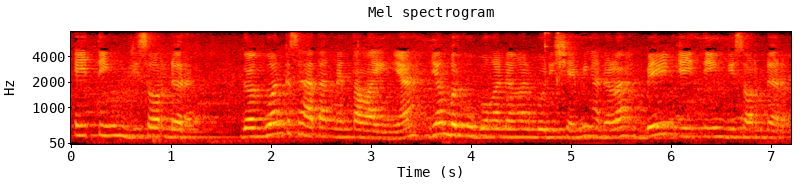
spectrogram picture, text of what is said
eating disorder. Gangguan kesehatan mental lainnya yang berhubungan dengan body shaming adalah being eating disorder.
